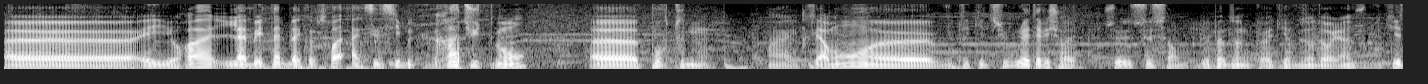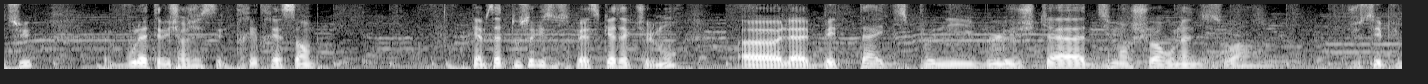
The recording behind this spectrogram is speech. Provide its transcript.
Et il y aura la bêta de Black Ops 3 accessible gratuitement pour tout le monde. Clairement, vous cliquez dessus, vous la téléchargez. C'est simple, il n'y a pas besoin de code, il n'y a besoin de rien. Vous cliquez dessus, vous la téléchargez, c'est très très simple. Comme ça, tous ceux qui sont sur PS4 actuellement, la bêta est disponible jusqu'à dimanche soir ou lundi soir, je sais plus.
